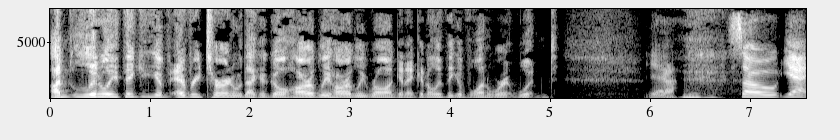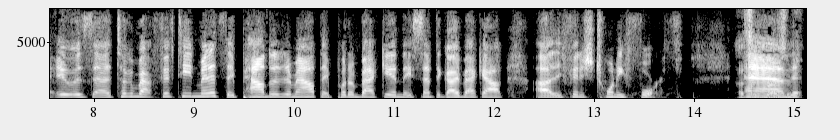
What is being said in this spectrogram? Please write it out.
I'm literally thinking of every turn where that could go horribly, horribly wrong, and I can only think of one where it wouldn't. Yeah. so yeah, it was uh, took 'em about 15 minutes. They pounded him out. They put him back in. They sent the guy back out. Uh, they finished 24th. That's and impressive.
